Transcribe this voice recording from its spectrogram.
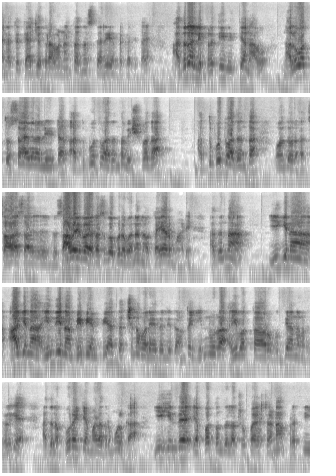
ಏನೈತೆ ತ್ಯಾಜ್ಯ ದ್ರಾವಣ ಅಂತ ಅದನ್ನ ಸ್ಲರಿ ಅಂತ ಕರೀತಾರೆ. ಅದರಲ್ಲಿ ಪ್ರತಿನಿತ್ಯ ನಾವು ನಲವತ್ತು ಸಾವಿರ ಲೀಟರ್ ಅದ್ಭುತವಾದಂಥ ವಿಶ್ವದ ಅದ್ಭುತವಾದಂತ ಒಂದು ಸಾವಯವ ರಸಗೊಬ್ಬರವನ್ನು ನಾವು ತಯಾರು ಮಾಡಿ ಅದನ್ನ ಈಗಿನ, ಆಗಿನ, ಇಂದಿನ ಬಿಬಿಎಂಪಿಯ ದಕ್ಷಿಣ ವಲಯದಲ್ಲಿರುವಂತ ಇನ್ನೂರ ಐವತ್ತಾರು ಉದ್ಯಾನವನಗಳಿಗೆ ಅದನ್ನು ಪೂರೈಕೆ ಮಾಡೋದ್ರ ಮೂಲಕ ಈ ಹಿಂದೆ ಎಪ್ಪತ್ತೊಂದು ಲಕ್ಷ ರೂಪಾಯಿ ಹಣ ಪ್ರತಿ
